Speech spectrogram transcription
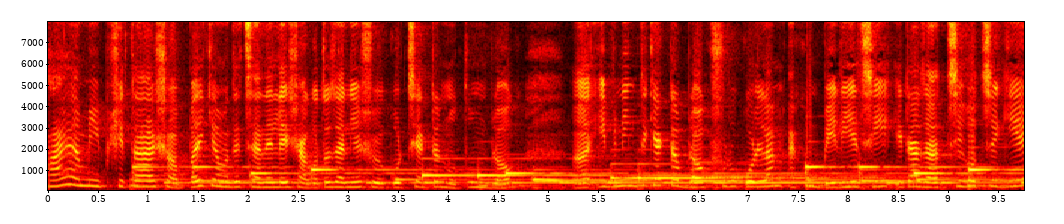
হাই, আমি ইপসিতা সবাইকে আমাদের চ্যানেলে স্বাগত জানিয়ে শুরু করছি একটা নতুন ব্লগ। ইভিনিং থেকে একটা ব্লগ শুরু করলাম, এখন বেরিয়েছি। এটা যাচ্ছি হচ্ছে গিয়ে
